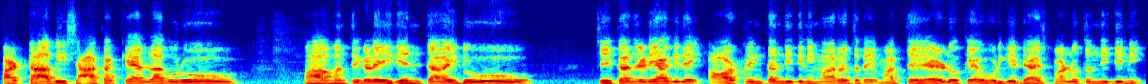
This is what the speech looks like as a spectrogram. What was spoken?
ಪಟ್ಟಾಭಿಷೇಕಕ್ಕೆ ಅಲ್ಲ ಗುರು. ಮಹಾಮಂತ್ರಿಗಳೇ, ಇದೆಂತ ಇದು? ಚಿಕನ್ ರೆಡಿ ಆಗಿದೆ. ಆರ್ಡ್ರಿಂಗ್ ತಂದಿದ್ದೀನಿ ಮಾರೋತರೆ. ಮತ್ತೆ ಎರಡಕ್ಕೆ ಹುಡುಗಿ ಡ್ಯಾನ್ಸ್ ಮಾಡಲು ತಂದಿದ್ದೀನಿ.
